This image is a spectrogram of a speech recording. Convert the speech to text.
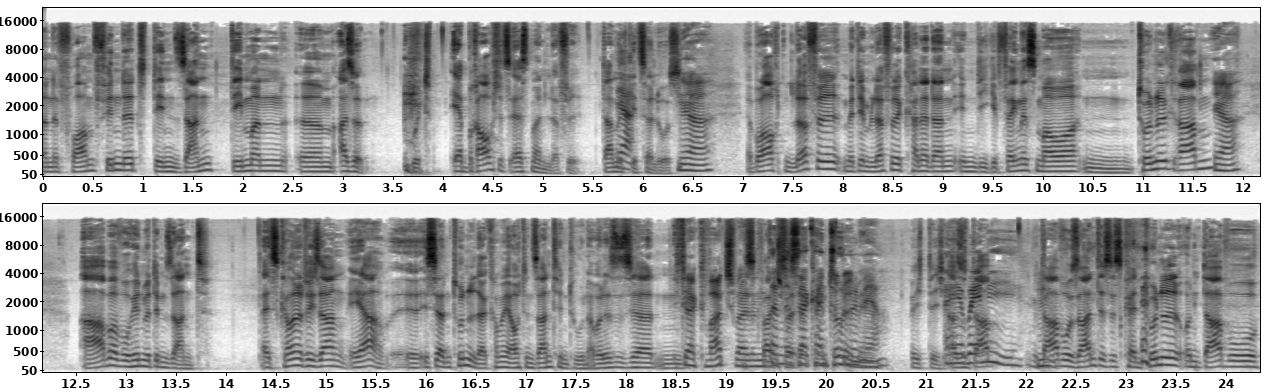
eine Form findet, den Sand, den man, ähm, also gut, er braucht jetzt erstmal einen Löffel. Damit Ja. geht's ja los. Ja. Er braucht einen Löffel. Mit dem Löffel kann er dann in die Gefängnismauer einen Tunnel graben. Ja. Aber wohin mit dem Sand? Jetzt kann man natürlich sagen, ja, äh, ist ja ein Tunnel, da kann man ja auch den Sand hin tun. Aber das ist ja ein, Ist ja Quatsch, weil ist dann, Quatsch, dann ist ja kein Tunnel mehr. Richtig. Hey, Also da, Benny. da, wo Sand ist, ist kein Tunnel und da, wo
